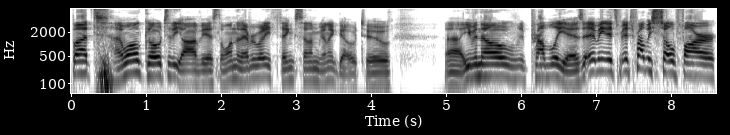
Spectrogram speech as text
But I won't go to the obvious, the one that everybody thinks that I'm to go to. Uh, even though it probably is. I mean, it's it's probably so far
